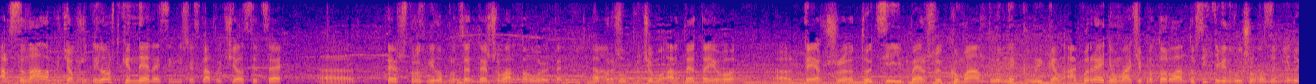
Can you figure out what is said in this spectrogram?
Арсенала, хоча вже знову ж таки не найсильніший склад у Челсі. Це теж зрозуміло, про це теж варто говорити. Перш- Причому Артета його е, теж до цієї першої команди не кликав. А в передньому матчі проти Орландо Сіті він вийшов на заміну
